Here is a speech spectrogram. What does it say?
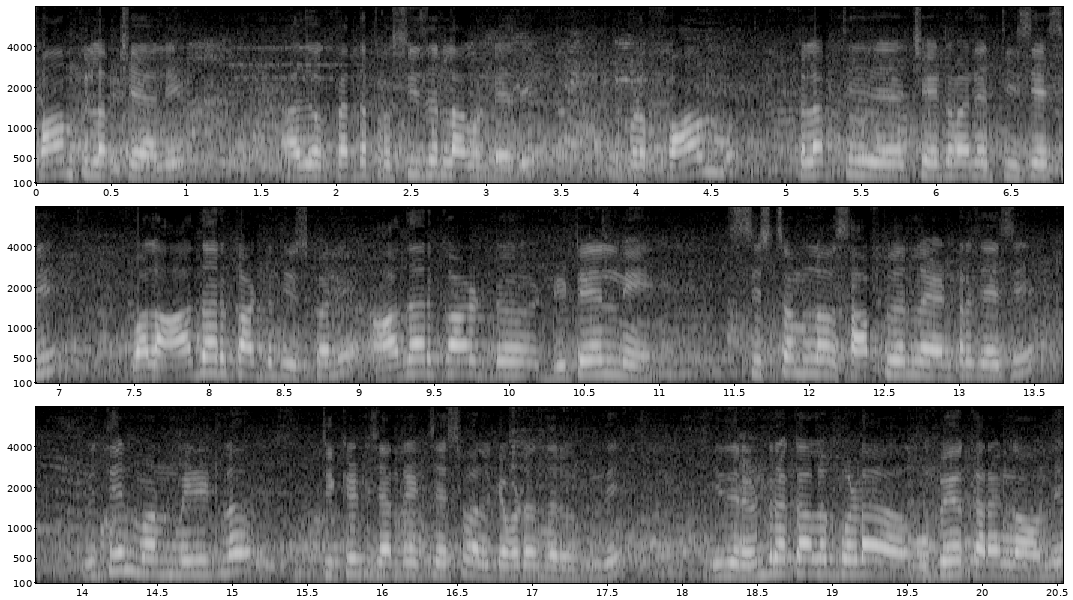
ఫామ్ ఫిలప్ చేయాలి. అది ఒక పెద్ద ప్రొసీజర్ లాగా ఉండేది. ఇప్పుడు ఫామ్ ఫిలప్ చేయడం అనేది తీసేసి వాళ్ళ ఆధార్ కార్డును తీసుకొని ఆధార్ కార్డు డీటెయిల్ని సిస్టంలో సాఫ్ట్వేర్లో ఎంటర్ చేసి వితిన్ వన్ మినిట్లో టికెట్ జనరేట్ చేసి వాళ్ళకి ఇవ్వడం జరుగుతుంది. ఇది రెండు రకాలకు కూడా ఉపయోగకరంగా ఉంది.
